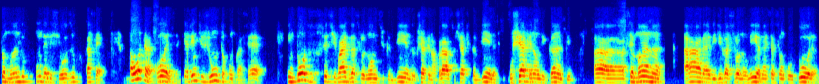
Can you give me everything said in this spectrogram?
Tomando um delicioso café. A outra coisa que a gente junta com o café, em todos os festivais gastronômicos de Campinas, o Chefe na Praça, o Chefe Campinas, o Chefe na Unicamp, a Semana Árabe de Gastronomia na Estação Cultura,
